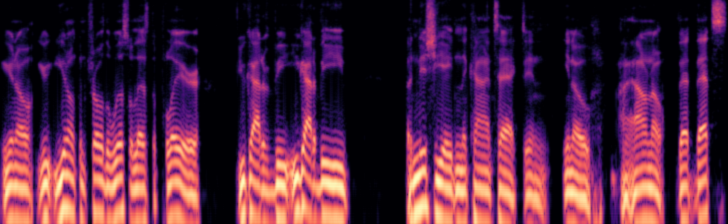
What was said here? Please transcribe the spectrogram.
You know you you don't control the whistle as the player. You got to be you got to be initiating the contact and you know I, I don't know that that's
